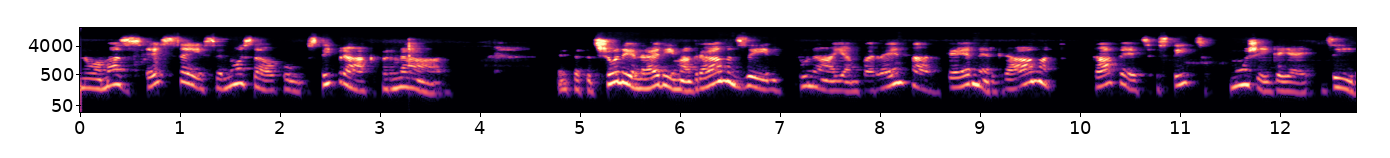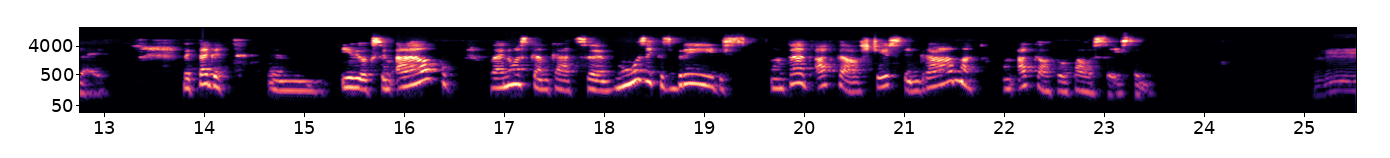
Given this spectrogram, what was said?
no mazas esejas ar nosaukumu Stiprāka par nāvi. Tātad šodien raidījumā grāmatzīme runājam par Reinhārda Kērnera grāmatu Kāpēc es ticu mūžīgajai dzīvei. Bet tagad um, ievilksim elpu, lai noskan kāds uh, mūzikas brīdis, un tad atkal šķirsim grāmatu un atkal to palasīsim. Domine.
